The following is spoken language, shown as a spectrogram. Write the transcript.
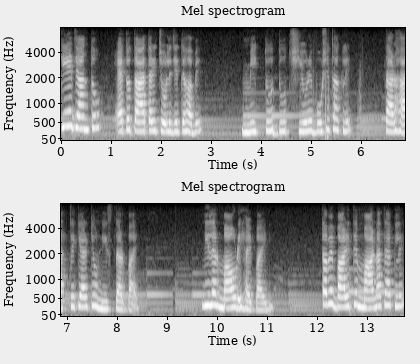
কে জানতো, এত তাড়াতাড়ি চলে যেতে হবে। মৃত্যুর দুধ শিওরে বসে থাকলে তার হাত থেকে আর কেউ নিস্তার পায়। নীলার মাও রেহাই পায়নি। তবে বাড়িতে মা না থাকলে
